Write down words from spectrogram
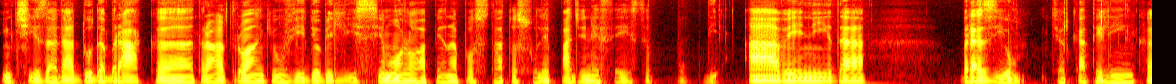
incisa da Duda Brack, tra l'altro anche un video bellissimo, l'ho appena postato sulle pagine Facebook di Avenida Brasil. Cercate il link uh,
